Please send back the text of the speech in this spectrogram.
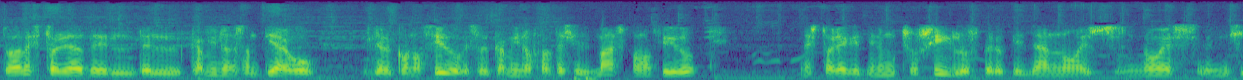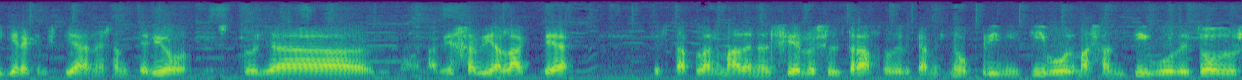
toda la historia del, del Camino de Santiago, del conocido, que es el camino francés, el más conocido, una historia que tiene muchos siglos, pero que ya no es, no es ni siquiera cristiana, es anterior. Esto ya, la vieja Vía Láctea, que está plasmada en el cielo, es el trazo del camino primitivo, el más antiguo de todos,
